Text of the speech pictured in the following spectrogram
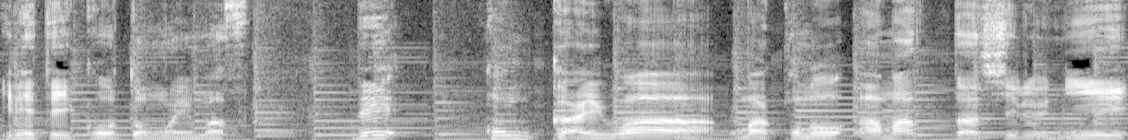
入れていこうと思います。で今回は、まあ、この余った汁に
